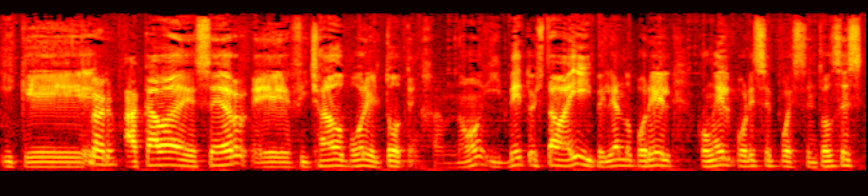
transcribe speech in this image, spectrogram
y que Claro. acaba de ser eh, fichado por el Tottenham, ¿no? Y Beto estaba ahí peleando por él, con él por ese puesto. Entonces,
